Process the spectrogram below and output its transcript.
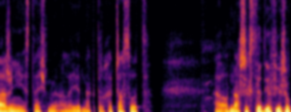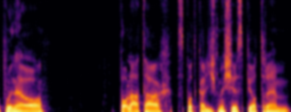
starzy nie jesteśmy, ale jednak trochę czasu od, od naszych studiów już upłynęło. Po latach spotkaliśmy się z Piotrem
